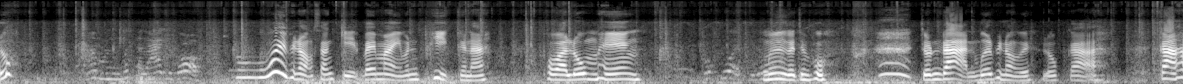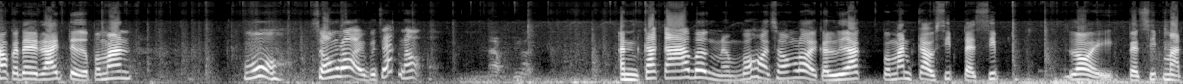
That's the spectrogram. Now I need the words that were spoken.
ดูอ้าวมันก็ทลายอยู่บ่โอ้ยพี่น้องสังเกตใบใหม่มันผิกกันนะเพราะว่าลมแห้งมือก็จะพูจนด่านเบิดพี่น้องเลยลบกากาเฮาก็ได้ร้ายเติบประมาณโอ้สองร้อยประจักเนาะอันกากาเบิ่งนะบ่ฮอดสองร้อยก็เลือกประมาณเก้าสิบแปดสิบร้อยแปดสิบมัด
